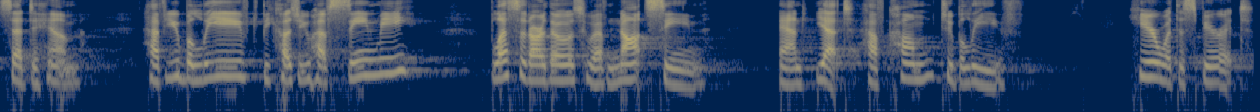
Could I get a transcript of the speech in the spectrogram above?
said to him, have you believed because you have seen me? Blessed are those who have not seen and yet have come to believe. Hear what the Spirit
